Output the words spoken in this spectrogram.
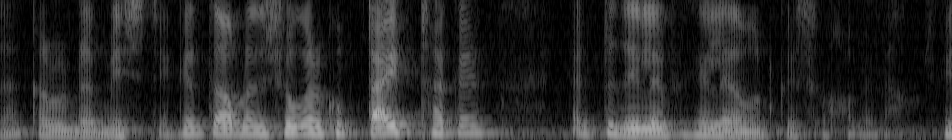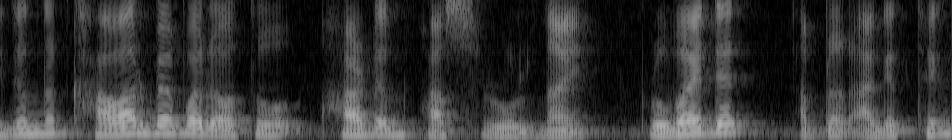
না, কারণ এটা মিষ্টি। কিন্তু আপনার যদি সুগার খুব টাইট থাকে, একটু জিলাপি খেলে এমন কিছু হবে না। এই জন্য খাওয়ার ব্যাপারে অত হার্ড অ্যান্ড ফাস্ট রুল নাই। প্রোভাইডেড আপনার আগের থেকে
